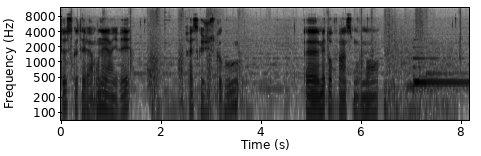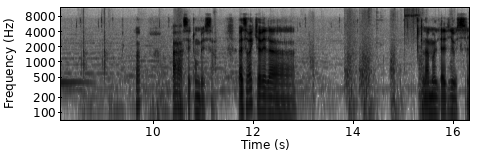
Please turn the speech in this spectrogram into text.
De ce côté-là, on est arrivé presque jusqu'au bout. Euh, mettons fin à ce mouvement. Hop. Ah, c'est tombé ça. Ah, c'est vrai qu'il y avait la... La Moldavie aussi.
